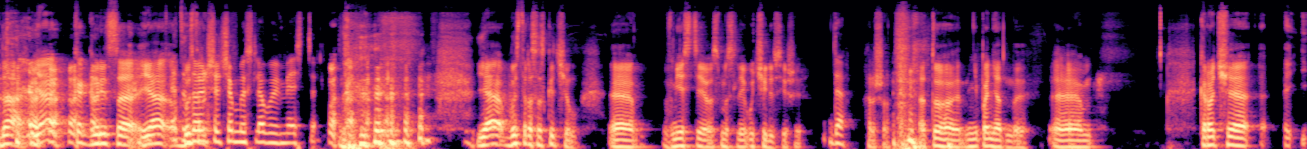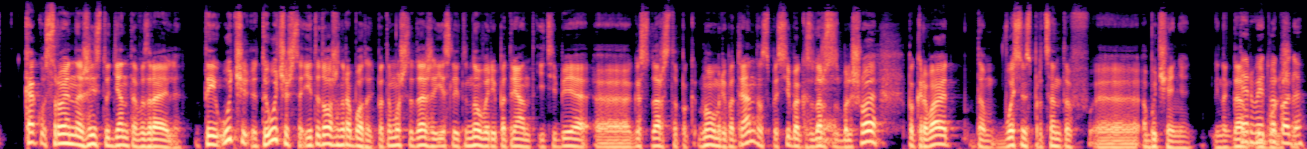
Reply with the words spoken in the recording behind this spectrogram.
Да, я, как говорится, я... Это быстро... дольше, чем мы с Левой вместе. Я быстро соскочил. Э, вместе, в смысле, учились в Ешиве? Да. Хорошо. А то непонятно. Эм, короче, э, как устроена жизнь студента в Израиле? Ты, учи, ты учишься, и ты должен работать, потому что даже если ты новый репатриант, и тебе э, государство, новым репатриантам, спасибо государству большое, покрывают там 80% э, обучения. Иногда Первые два года.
